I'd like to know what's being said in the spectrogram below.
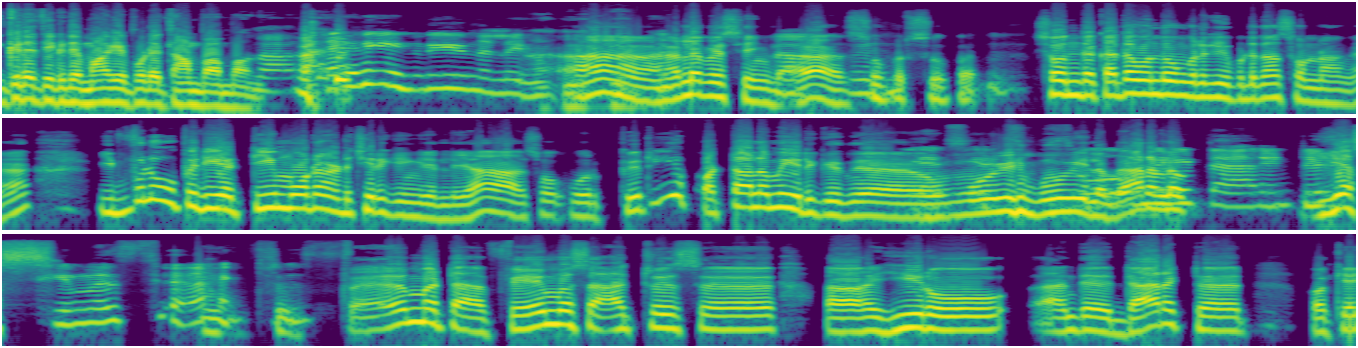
இக்கட திக்கட மாகே போட தாம்பாம்பா நல்லா பேசுவீங்களா? சூப்பர் சூப்பர் சோ இந்த கதை வந்து உங்களுக்கு இப்படிதான் சொன்னாங்க. இவ்வளவு பெரிய டீமோட நடிச்சிருக்கீங்க இல்லையா? சோ ஒரு பெரிய பட்டாளமே இருக்கு மூவில வேற level level yes famous famous actress hero and director okay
